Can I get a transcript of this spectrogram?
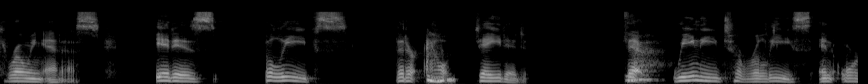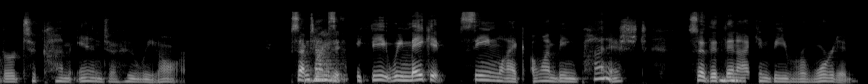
throwing at us. It is beliefs that are Mhm. outdated that Yeah. we need to release in order to come into who we are. Sometimes Right. we we make it seem like, oh, I'm being punished so that then Mhm. I can be rewarded.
